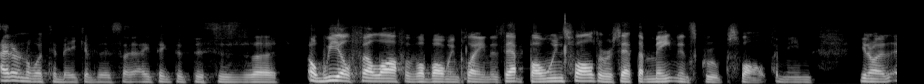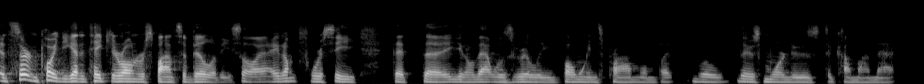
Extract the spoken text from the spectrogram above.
I don't know what to make of this. I, I think that this is uh, a wheel fell off of a Boeing plane. Is that Boeing's fault or is that the maintenance group's fault? I mean, you know, at, at a certain point, you got to take your own responsibility. So I, I don't foresee that, uh, you know, that was really Boeing's problem, but we'll, there's more news to come on that.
